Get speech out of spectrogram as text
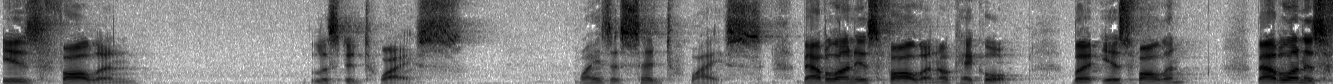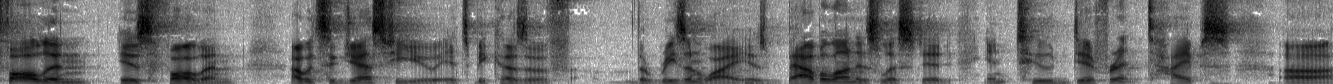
is fallen listed twice? Why is it said twice? Babylon is fallen. Okay, cool but is fallen? Babylon is fallen, is fallen. I would suggest to you it's because of the reason why is Babylon is listed in two different types. Uh,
